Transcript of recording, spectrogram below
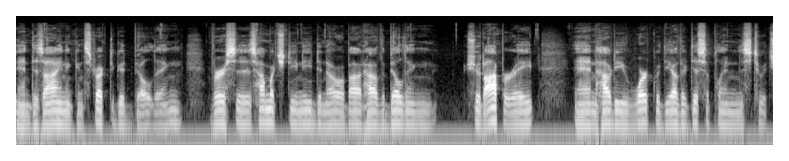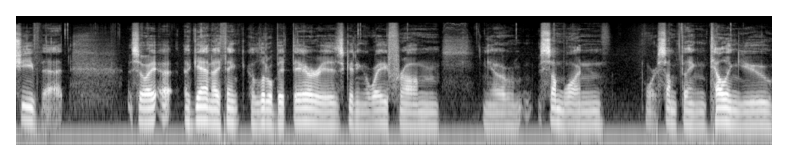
and design and construct a good building versus how much do you need to know about how the building should operate and how do you work with the other disciplines to achieve that. So I, uh, again, I think a little bit there is getting away from, you know, someone or something telling you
